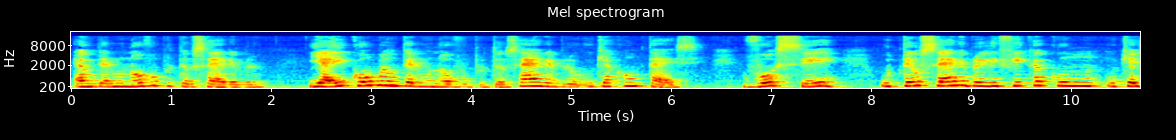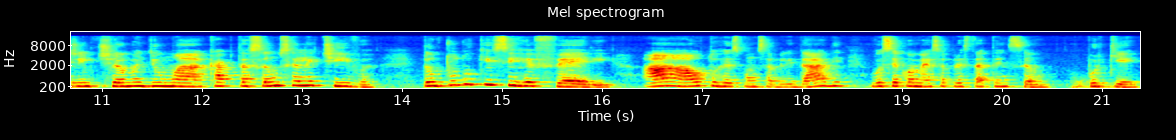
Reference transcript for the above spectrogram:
É um termo novo para o teu cérebro. E aí, como é um termo novo para o teu cérebro, o que acontece? Você o teu cérebro ele fica com o que a gente chama de uma captação seletiva. Então, tudo que se refere à autorresponsabilidade, você começa a prestar atenção. Por quê?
